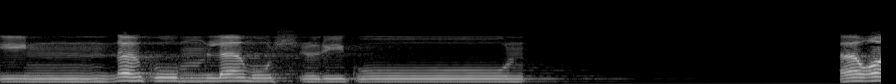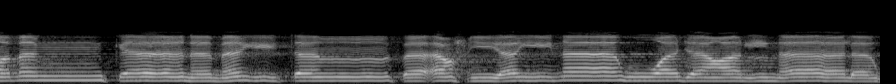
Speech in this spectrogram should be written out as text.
إِنَّكُمْ لَمُشْرِكُونَ أَوَمَنْ كَانَ مَيْتًا فَأَحْيَيْنَاهُ وَجَعَلْنَا لَهُ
